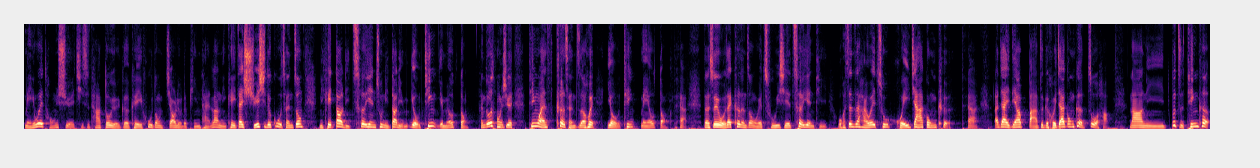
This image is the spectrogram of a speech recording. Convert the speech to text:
每一位同学，其实他都有一个可以互动交流的平台，让你可以在学习的过程中，你可以到底测验出你到底有听有没有懂。很多同学听完课程之后会有听没有懂，对啊，对，所以我在课程中我会出一些测验题，我甚至还会出回家功课，对啊，大家一定要把这个回家功课做好。那你不止听课，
